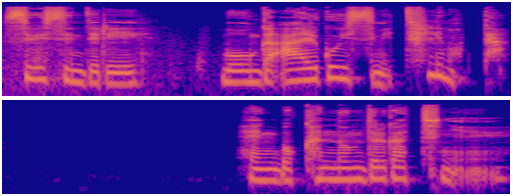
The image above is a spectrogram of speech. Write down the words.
스위스인들이 뭔가 알고 있음이 틀림없다. 행복한 놈들 같으니.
